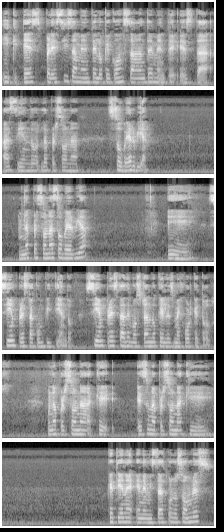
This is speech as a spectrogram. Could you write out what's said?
Y que es precisamente lo que constantemente está haciendo la persona soberbia. Una persona soberbia eh, siempre está compitiendo, siempre está demostrando que él es mejor que todos. Una persona que es una persona que que tiene enemistad con los hombres,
